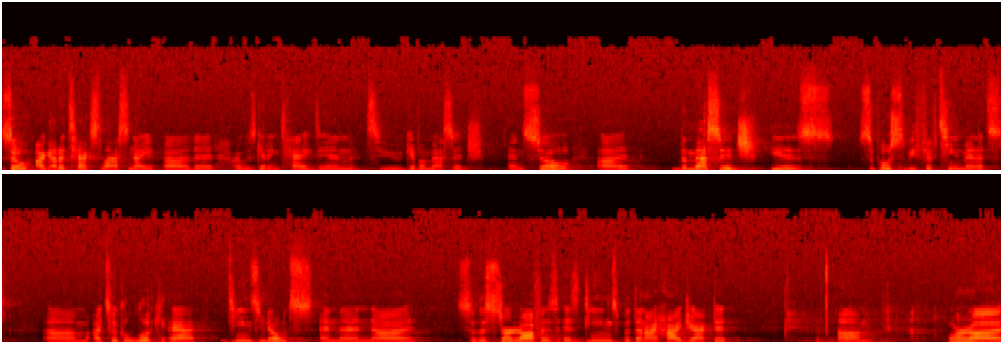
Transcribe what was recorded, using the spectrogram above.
So I got a text last night uh, that I was getting tagged in to give a message. And so uh, the message is supposed to be 15 minutes. Um, I took a look at Dean's notes, and then, uh, so this started off as, as Dean's, but then I hijacked it um, or uh,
